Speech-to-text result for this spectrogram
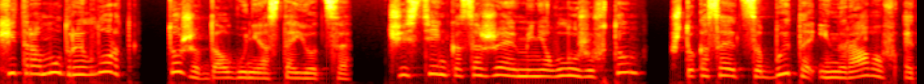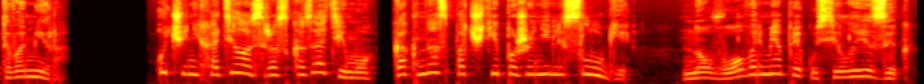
хитромудрый лорд тоже в долгу не остается, частенько сажая меня в лужу в том, что касается быта и нравов этого мира. Очень хотелось рассказать ему, как нас почти поженили слуги, но вовремя прикусила язык.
